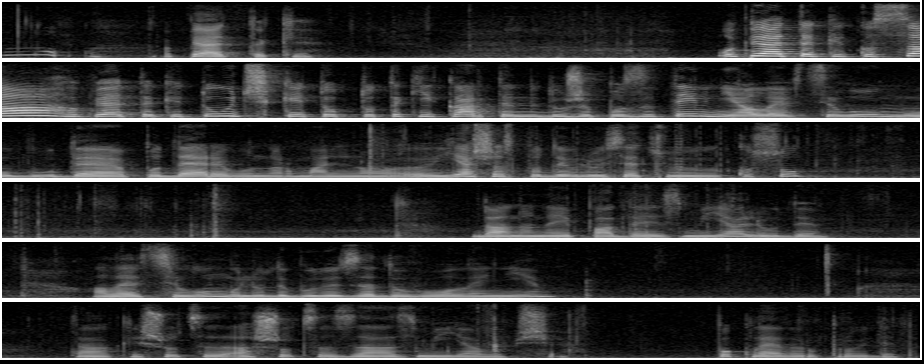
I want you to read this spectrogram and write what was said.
Ну, опять-таки. Опять-таки коса, опять-таки тучки. Тобто такі карти не дуже позитивні, але в цілому буде по дереву нормально. Е, Я зараз подивлюся цю косу. Да, на неї падає змія, люди. Але в цілому люди будуть задоволені. Так, і що це, а що це за змія взагалі? По клеверу пройдете.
